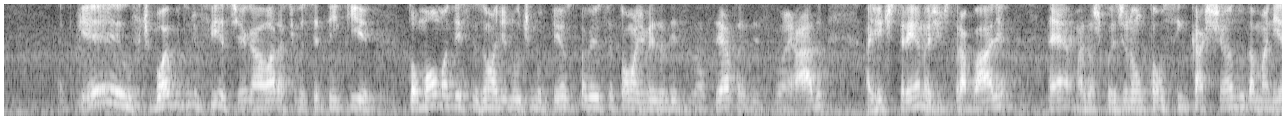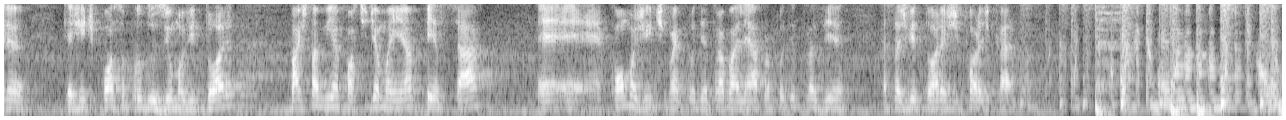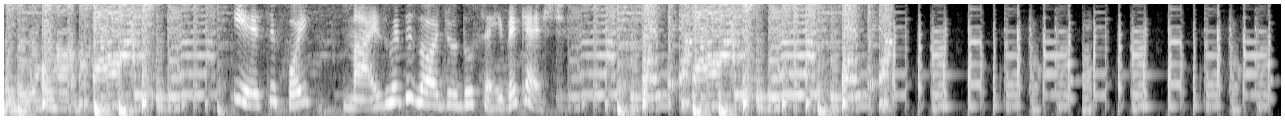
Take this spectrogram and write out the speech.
É porque o futebol é muito difícil. Chega a hora que você tem que tomar uma decisão ali no último terço, talvez você tome às vezes a decisão certa, a decisão errada. A gente treina, a gente trabalha, né? mas as coisas não estão se encaixando da maneira que a gente possa produzir uma vitória. Basta a mim, a partir de amanhã, pensar é, é, é como a gente vai poder trabalhar para poder trazer essas vitórias de fora de casa. E esse foi mais um episódio do CRBcast.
